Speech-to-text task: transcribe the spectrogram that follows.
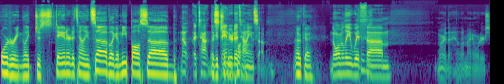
ordering? Like just standard Italian sub, like a meatball sub? no, Ital- the like a chicken standard pa- Italian sub. Okay. Normally with um, where the hell are my orders?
